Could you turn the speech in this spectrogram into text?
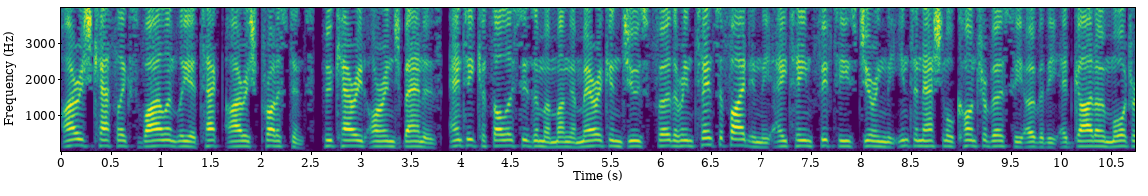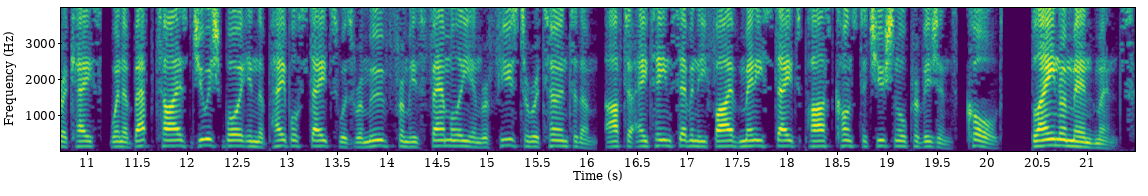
Irish Catholics violently attacked Irish Protestants, who carried orange banners. Anti Catholicism among American Jews further intensified in the 1850s during the international controversy over the Edgardo Mortara case, when a baptized Jewish boy in the Papal States was removed from his family and refused to return to them. After 1875, many states passed constitutional provisions, called Blaine Amendments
